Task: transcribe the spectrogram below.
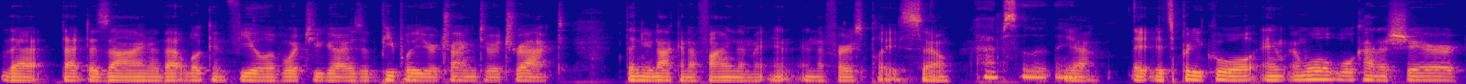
that that design or that look and feel of what you guys, the people you're trying to attract, then you're not going to find them in, in, the first place. So absolutely, yeah, it, it's pretty cool, and, and we'll we'll kind of share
